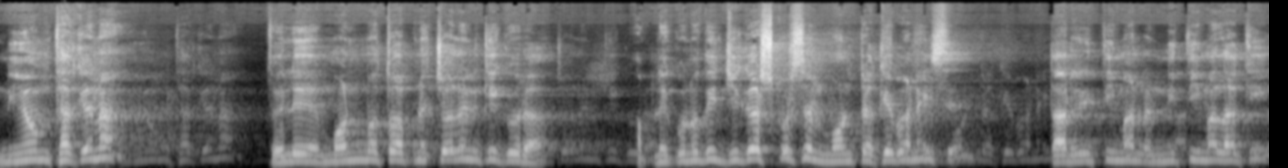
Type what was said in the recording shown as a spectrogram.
নিয়ম থাকে না? তাহলে মন মতো আপনি চলেন কি করা আপনি কোনোদিন জিজ্ঞাসা করছেন, মনটা কে বানাইছে? তার রীতিমালা, নীতিমালা কি?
